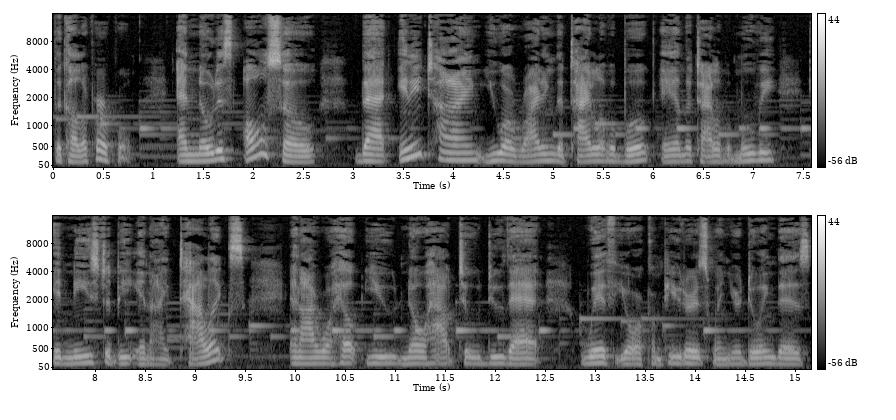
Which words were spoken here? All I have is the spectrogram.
The Color Purple. And notice also that anytime you are writing the title of a book and the title of a movie, it needs to be in italics. And I will help you know how to do that with your computers when you're doing this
